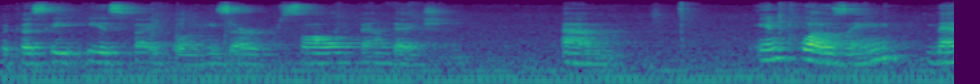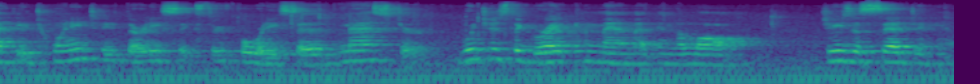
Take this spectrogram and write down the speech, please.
because he, he is faithful and he's our solid foundation. Um, in closing, Matthew 22, 36 through 40 said, Master, which is the great commandment in the law? Jesus said to him,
